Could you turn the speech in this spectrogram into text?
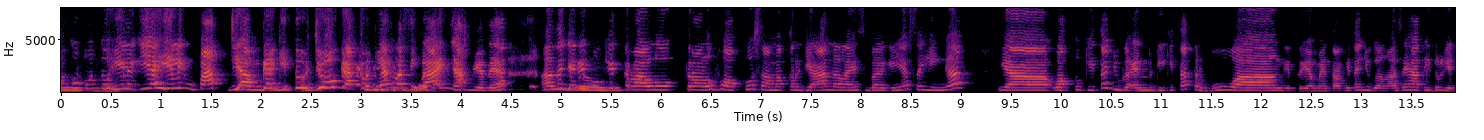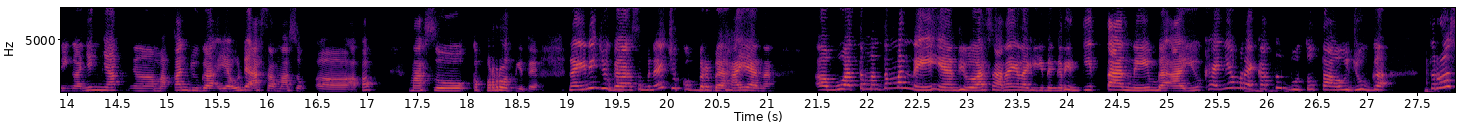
aku butuh healing, iya healing 4 jam, gak gitu juga, kerjaan masih banyak gitu ya, atau jadi mungkin terlalu terlalu fokus sama kerjaan dan lain sebagainya sehingga ya waktu kita juga energi kita terbuang gitu ya mental kita juga nggak sehat tidur jadi nggak nyenyak ya, makan juga ya udah asal masuk uh, apa masuk ke perut gitu ya. Nah ini juga sebenarnya cukup berbahaya. Nah uh, buat teman-teman nih yang di luar sana yang lagi dengerin kita nih Mbak Ayu kayaknya mereka tuh butuh tahu juga. Terus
